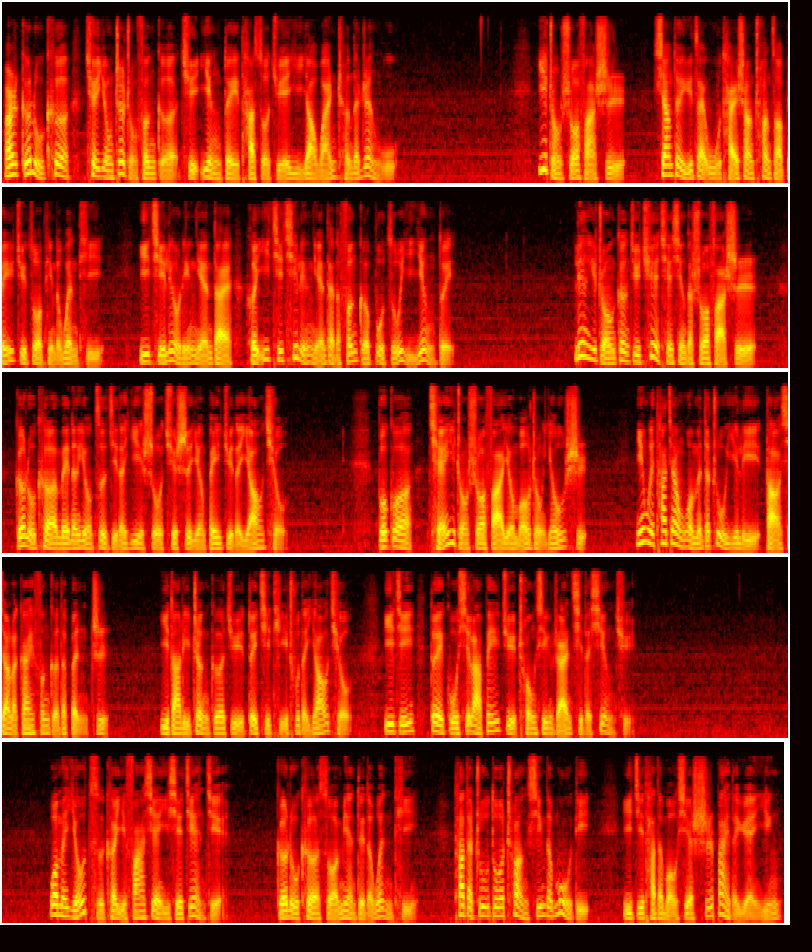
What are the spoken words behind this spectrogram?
而格鲁克却用这种风格去应对他所决意要完成的任务。一种说法是，相对于在舞台上创造悲剧作品的问题，1760年代和1770年代的风格不足以应对。另一种更具确切性的说法是，格鲁克没能用自己的艺术去适应悲剧的要求。不过，前一种说法有某种优势。因为他将我们的注意力导向了该风格的本质，意大利正歌剧对其提出的要求，以及对古希腊悲剧重新燃起的兴趣。我们由此可以发现一些见解：格鲁克所面对的问题，他的诸多创新的目的，以及他的某些失败的原因。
